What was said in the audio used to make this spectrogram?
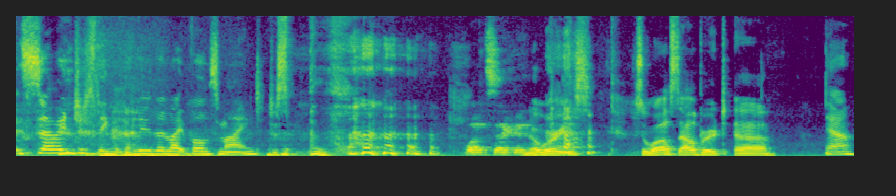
It's so interesting. It blew the light bulb's mind. Just One second. no worries. So whilst Albert uh, Yeah.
